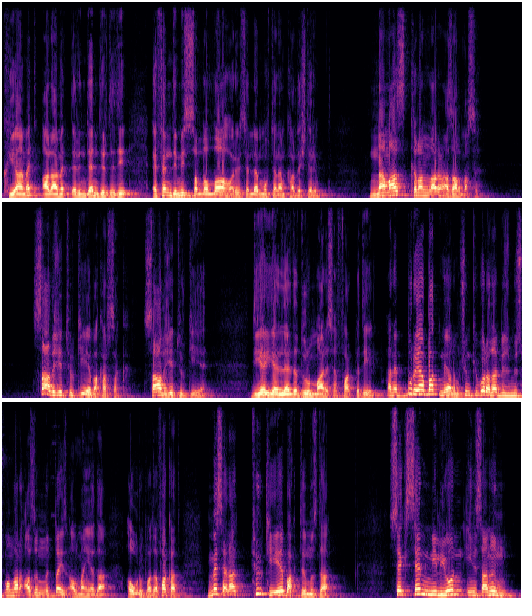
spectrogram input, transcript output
Kıyamet alametlerindendir dedi Efendimiz sallallahu aleyhi ve sellem muhterem kardeşlerim. Namaz kılanların azalması. Sadece Türkiye'ye bakarsak, sadece Türkiye'ye. Diğer yerlerde durum maalesef farklı değil. Hani buraya bakmayalım çünkü burada biz Müslümanlar azınlıktayız Almanya'da, Avrupa'da fakat mesela Türkiye'ye baktığımızda 80 milyon insanın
